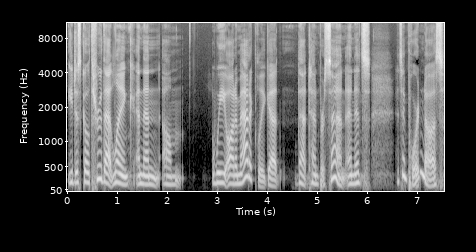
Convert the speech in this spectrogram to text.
you just go through that link, and then um, we automatically get that ten percent, and it's it's important to us.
